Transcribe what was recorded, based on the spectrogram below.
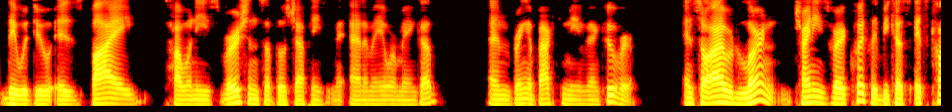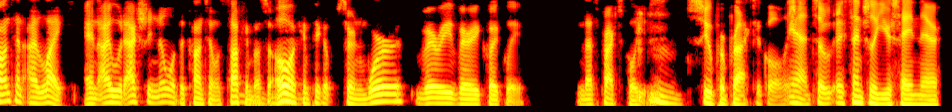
they would do is buy Taiwanese versions of those Japanese anime or manga and bring it back to me in Vancouver. And so I would learn Chinese very quickly because it's content I liked and I would actually know what the content was talking about. So, oh, I mm. can pick up certain words very, very quickly. And that's practical use. Mm-hmm. Super practical. Yeah. So essentially, you're saying there,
